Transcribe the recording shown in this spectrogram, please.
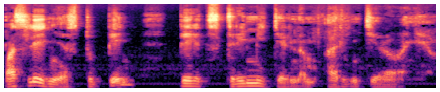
Последняя ступень перед стремительным ориентированием.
